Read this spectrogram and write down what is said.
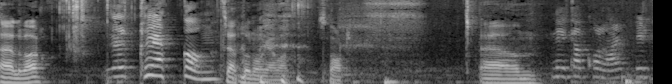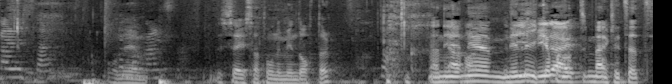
11. Tretton. 13 år gammal. Snart. Um, Vilka kollar? Vilka lyssnar? Hur många lyssnar? det sägs att hon är min dotter. Ja, ni, Ja, ni, är- ni är vi- vi lika på något märkligt sätt.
